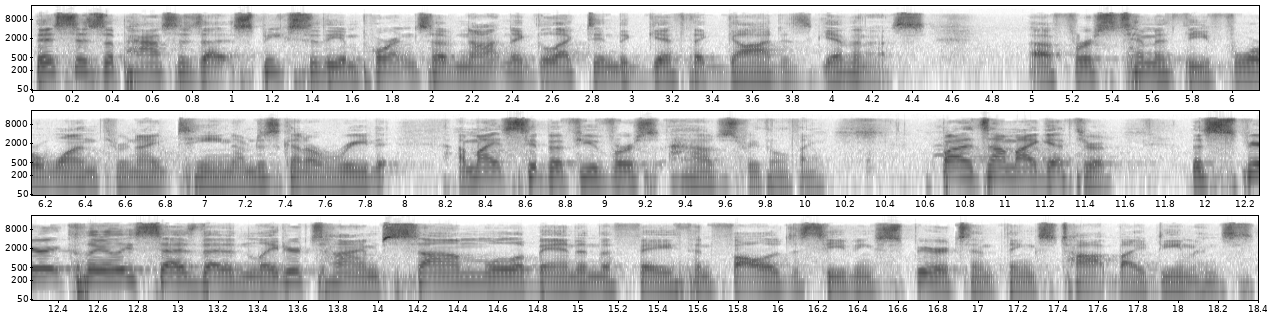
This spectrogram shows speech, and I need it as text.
This is a passage that speaks to the importance of not neglecting the gift that God has given us. Uh, 1 Timothy 4 1 through 19. I'm just going to read it. I might skip a few verses. I'll just read the whole thing. By the time I get through it. The Spirit clearly says that in later times, some will abandon the faith and follow deceiving spirits and things taught by demons.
